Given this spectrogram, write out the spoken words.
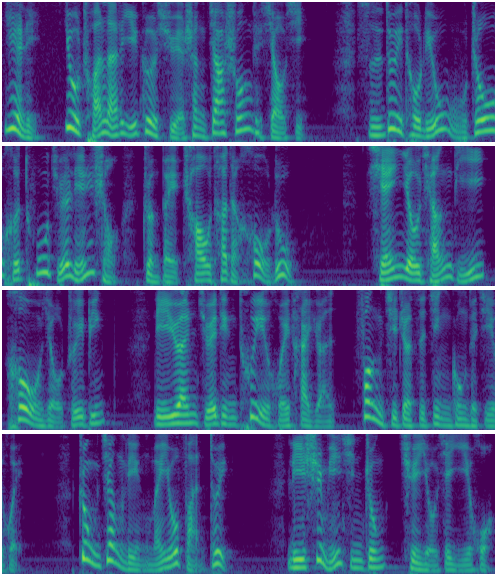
夜里又传来了一个雪上加霜的消息：死对头刘武周和突厥联手，准备抄他的后路。前有强敌，后有追兵。李渊决定退回太原，放弃这次进攻的机会。众将领没有反对，李世民心中却有些疑惑。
